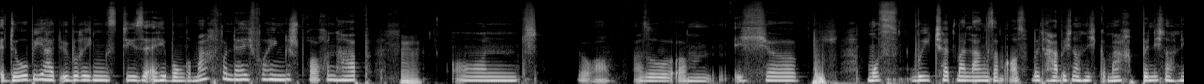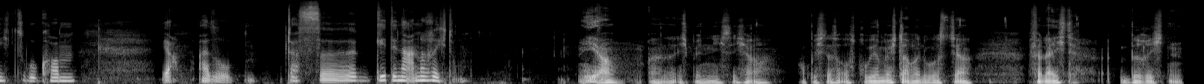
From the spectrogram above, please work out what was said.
Adobe hat übrigens diese Erhebung gemacht, von der ich vorhin gesprochen habe. Hm. Und ja, also ähm, ich äh, muss WeChat mal langsam ausprobieren. Habe ich noch nicht gemacht, bin ich noch nicht zugekommen. Ja, also das äh, geht in eine andere Richtung. Ja, also ich bin nicht sicher, ob ich das ausprobieren möchte, aber du wirst ja vielleicht berichten.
